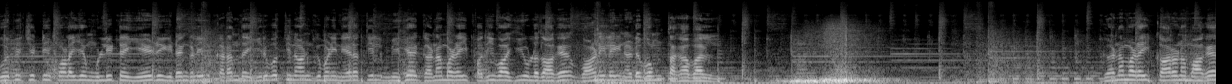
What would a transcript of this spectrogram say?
கோபிச்செட்டிப்பாளையம் உள்ளிட்ட ஏழு இடங்களில் கடந்த இருபத்தி நான்கு மணி நேரத்தில் மிக கனமழை பதிவாகியுள்ளதாக வானிலை நடுவம் தகவல். கனமழை காரணமாக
